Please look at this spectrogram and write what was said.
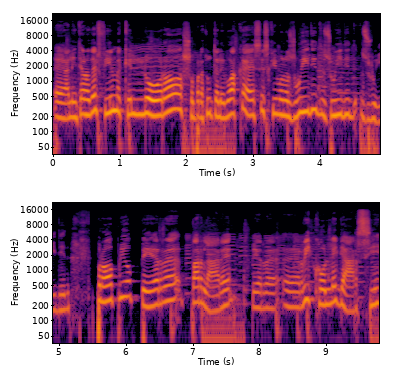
eh, all'interno del film che loro, soprattutto le VHS, scrivono Swedid, Swedid, Swedid, proprio per parlare, per eh, ricollegarsi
